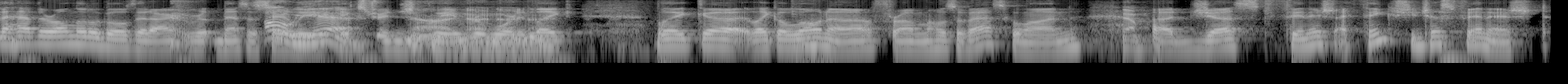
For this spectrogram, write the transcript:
that have their own little goals that aren't necessarily Oh, yeah. extrinsically No, no, rewarded. no. Like like uh, like Alona from Host of Ascalon Yeah. uh, just finished. I think she just finished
